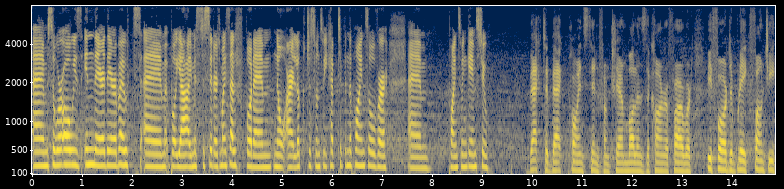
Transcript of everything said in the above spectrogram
um, so we're always in there thereabouts. Um, but yeah, I missed a sitter to myself. But um, no, our look just once we kept tipping the points over, um, points win games too. Back to back points then from Claire Mullins, the corner forward, before the break. Founty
